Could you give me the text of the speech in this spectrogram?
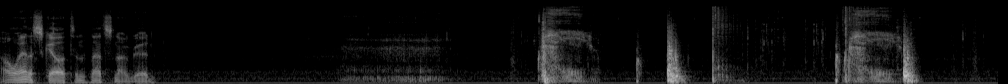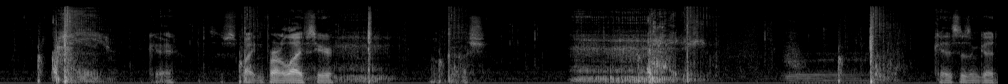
Oh, and a skeleton. That's no good. Okay. So just fighting for our lives here. Oh gosh. Okay, this isn't good.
